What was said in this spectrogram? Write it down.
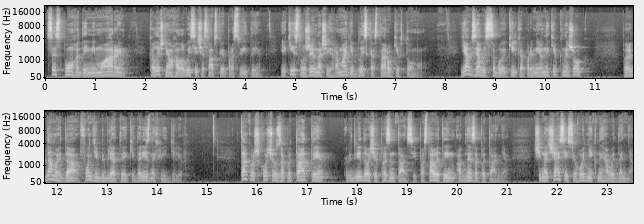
Це спогади мемуари колишнього голови Січеславської просвіти, який служив нашій громаді близько 100 років тому. Я взяв із собою кілька примірників книжок, передам їх до фондів бібліотеки, до різних відділів. Також хочу запитати відвідувачів презентації, поставити їм одне запитання: чи на часі сьогодні книга видання?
